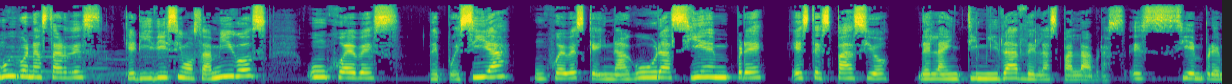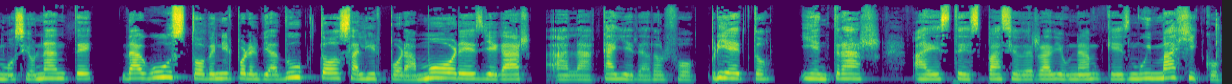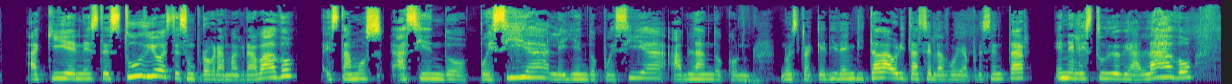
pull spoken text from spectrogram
Muy buenas tardes, queridísimos amigos. Un jueves de poesía, un jueves que inaugura siempre este espacio de la intimidad de las palabras. Es siempre emocionante, da gusto venir por el viaducto, salir por amores, llegar a la calle de Adolfo Prieto y entrar a este espacio de Radio UNAM que es muy mágico. Aquí en este estudio, este es un programa grabado, Estamos haciendo poesía, leyendo poesía, hablando con nuestra querida invitada. Ahorita se las voy a presentar. En el estudio de al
